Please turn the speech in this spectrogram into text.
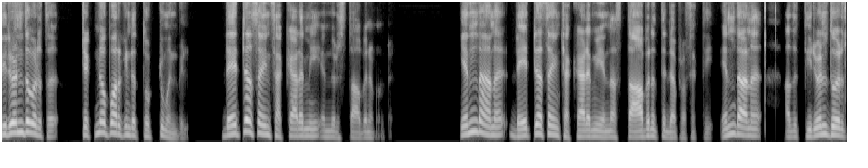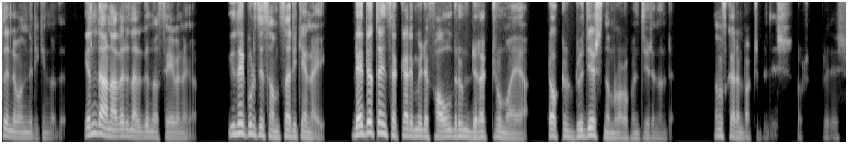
തിരുവനന്തപുരത്ത് ടെക്നോ പാർക്കിന്റെ തൊട്ടു മുൻപിൽ ഡേറ്റാ സയൻസ് അക്കാഡമി എന്നൊരു സ്ഥാപനമുണ്ട്. എന്താണ് ഡേറ്റാ സയൻസ് അക്കാഡമി എന്ന സ്ഥാപനത്തിന്റെ പ്രസക്തി? എന്താണ് അത് തിരുവനന്തപുരത്ത് തന്നെ വന്നിരിക്കുന്നത്? എന്താണ് അവർ നൽകുന്ന സേവനങ്ങൾ? ഇതിനെക്കുറിച്ച് സംസാരിക്കാനായി ഡേറ്റാ സയൻസ് അക്കാഡമിയുടെ ഫൗണ്ടറും ഡയറക്ടറുമായ ഡോക്ടർ ബ്രിജേഷ് നമ്മളോടൊപ്പം ചേരുന്നുണ്ട്. നമസ്കാരം ഡോക്ടർ ബ്രിജേഷ്. ഡോക്ടർ ബ്രിജേഷ്.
